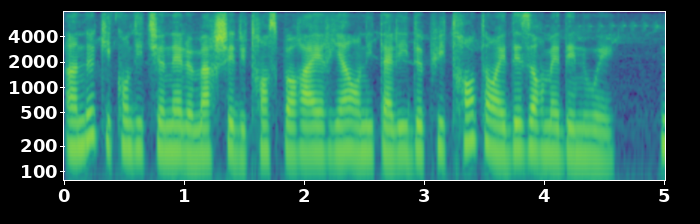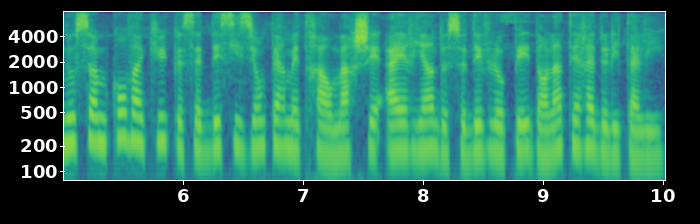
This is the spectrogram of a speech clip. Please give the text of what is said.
un nœud qui conditionnait le marché du transport aérien en Italie depuis 30 ans est désormais dénoué. Nous sommes convaincus que cette décision permettra au marché aérien de se développer dans l'intérêt de l'Italie.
